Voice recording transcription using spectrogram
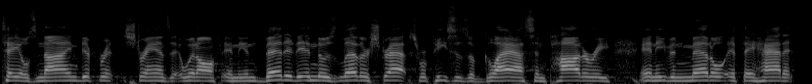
tails, nine different strands that went off. And embedded in those leather straps were pieces of glass and pottery and even metal if they had it.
